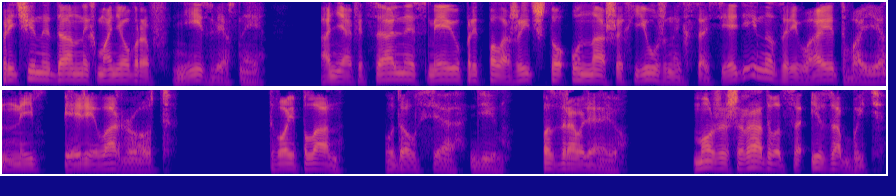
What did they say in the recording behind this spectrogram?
Причины данных маневров неизвестны. А неофициально смею предположить, что у наших южных соседей назревает военный переворот. Твой план удался, Дим. Поздравляю. Можешь радоваться и забыть,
